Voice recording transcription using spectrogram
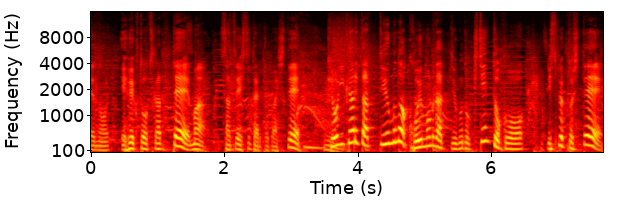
あのエフェクトを使って、まあ、撮影してたりとかして、うん。競技カルタっていうものはこういうものだっていうことをきちんとこうリスペクトして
